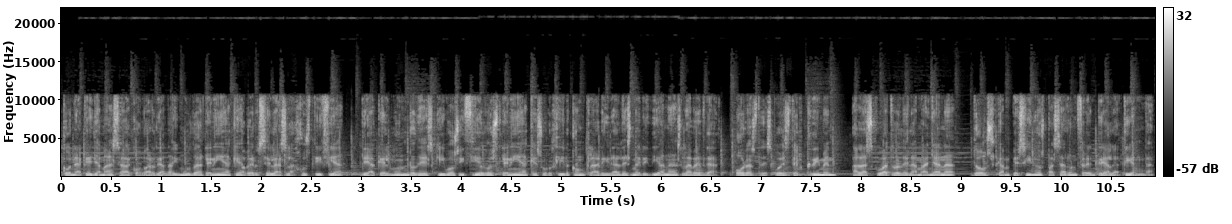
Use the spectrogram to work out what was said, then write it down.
Con aquella masa acobardada y muda tenía que habérselas la justicia, de aquel mundo de esquivos y ciegos tenía que surgir con claridades meridianas la verdad. Horas después del crimen, a las 4 de la mañana, dos campesinos pasaron frente a la tienda.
